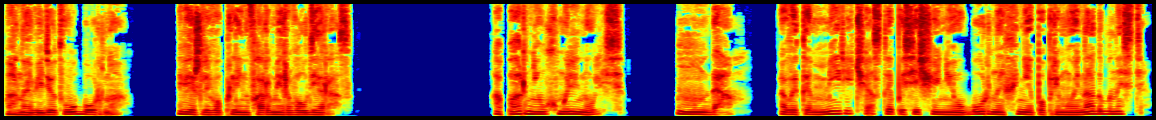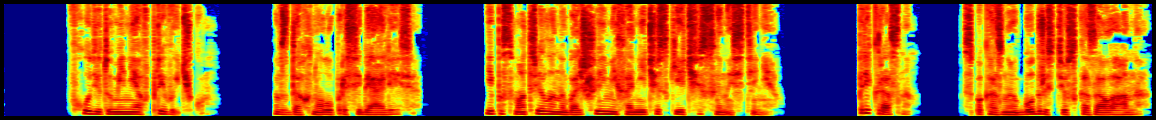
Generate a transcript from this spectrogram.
Она ведет в уборную вежливо проинформировал Дерас. А парни ухмыльнулись. да, в этом мире частое посещение уборных не по прямой надобности входит у меня в привычку. Вздохнула про себя Олеся и посмотрела на большие механические часы на стене. «Прекрасно», — с показной бодростью сказала она.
